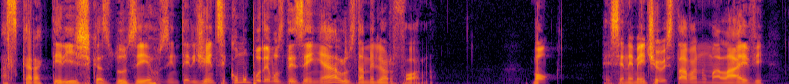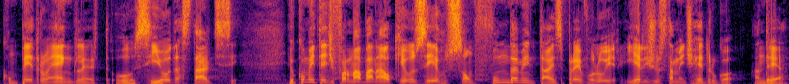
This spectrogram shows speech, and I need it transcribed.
as características dos erros inteligentes e como podemos desenhá-los da melhor forma? Bom, recentemente eu estava numa live com Pedro Engler, o CEO da Startse, eu comentei de forma banal que os erros são fundamentais para evoluir, e ele justamente redrugou. André,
